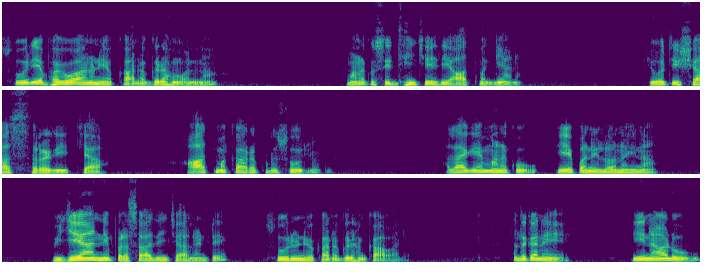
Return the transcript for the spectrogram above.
సూర్య భగవానుని యొక్క అనుగ్రహం వలన మనకు సిద్ధించేది ఆత్మజ్ఞానం. జ్యోతిశాస్త్ర రీత్యా ఆత్మకారకుడు సూర్యుడు. అలాగే మనకు ఏ పనిలోనైనా విజయాన్ని ప్రసాదించాలంటే సూర్యుని యొక్క అనుగ్రహం కావాలి. అందుకనే ఈనాడు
